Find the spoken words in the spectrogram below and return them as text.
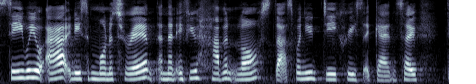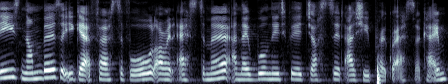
see where you're at, you need to monitor it. And then if you haven't lost, that's when you decrease again. So these numbers that you get, first of all, are an estimate and they will need to be adjusted as you progress, okay?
